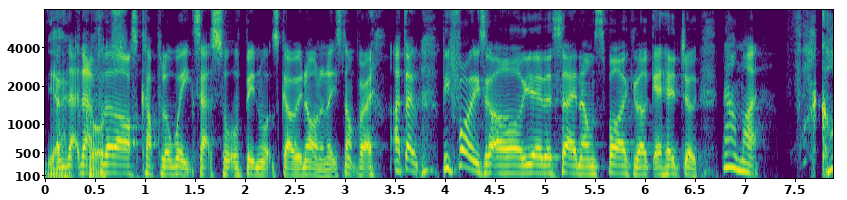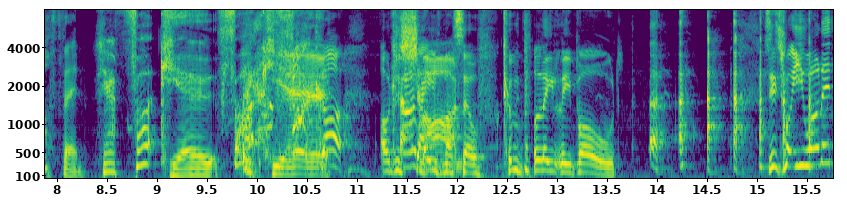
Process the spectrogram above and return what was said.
yeah. And that, that for the last couple of weeks, that's sort of been what's going on. And it's not very, I don't, before he's like, oh, yeah, they're saying I'm spiky like a hedgehog. Now I'm like, fuck off then. Yeah, fuck you, fuck you. Fuck off. I'll just Come shave on. myself completely bald. Is this what you wanted?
